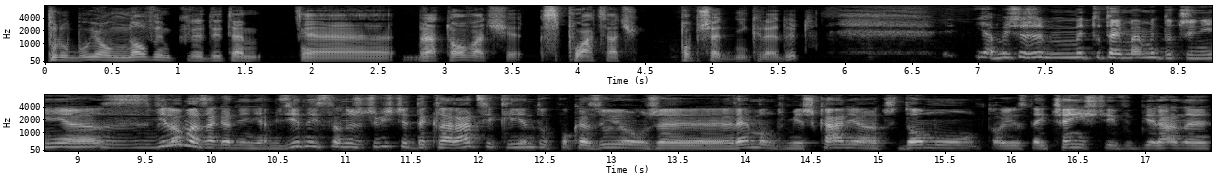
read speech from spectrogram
próbują nowym kredytem e, ratować się, spłacać poprzedni kredyt? Ja myślę, że my tutaj mamy do czynienia z wieloma zagadnieniami. Z jednej strony rzeczywiście deklaracje klientów pokazują, że remont mieszkania czy domu to jest najczęściej wybierane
